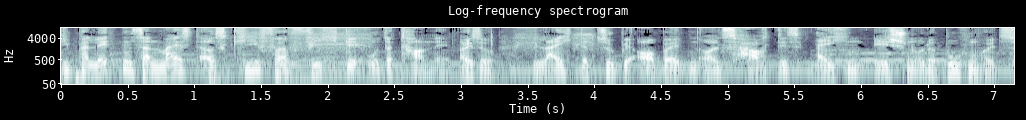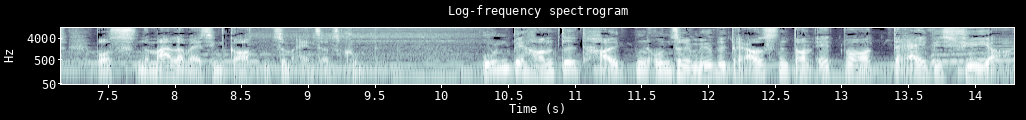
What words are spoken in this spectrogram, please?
Die Paletten sind meist aus Kiefer, Fichte oder Tanne, also leichter zu bearbeiten als hartes Eichen, Eschen oder Buchenholz, was normalerweise im Garten zum Einsatz kommt. Unbehandelt halten unsere Möbel draußen dann etwa drei bis vier Jahre.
